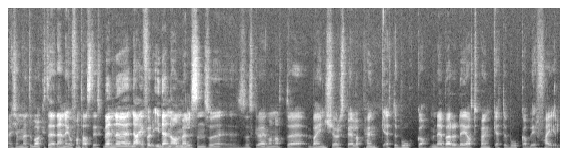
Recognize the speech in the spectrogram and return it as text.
Jeg kommer tilbake til Den er jo fantastisk. Men eh, nei, for i den anmeldelsen så, så skrev han at eh, Beinkjør spiller punk etter boka. Men det er bare det at punk etter boka blir feil.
